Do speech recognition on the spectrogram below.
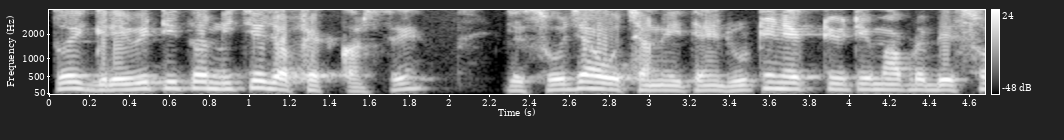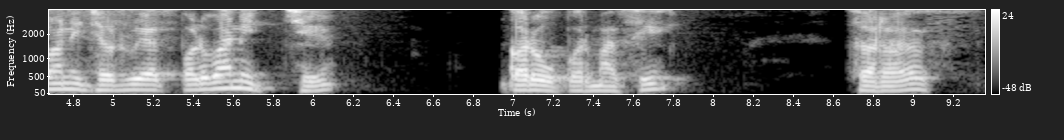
તો એ ગ્રેવિટી તો નીચે જ અફેક્ટ કરશે. એટલે સોજા ઓછા નહીં થાય. રૂટીન એક્ટિવિટીમાં આપણે બેસવાની જરૂરિયાત પડવાની જ છે. કરો ઉપરમાંથી. સરસ.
